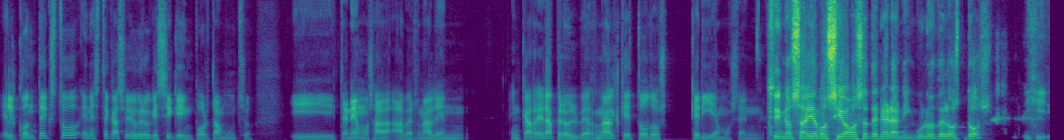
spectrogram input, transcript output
el contexto en este caso yo creo que sí que importa mucho. Y tenemos a, Bernal en, carrera, pero el Bernal que todos queríamos en... Sí, no sabíamos si íbamos a tener a ninguno de los dos y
